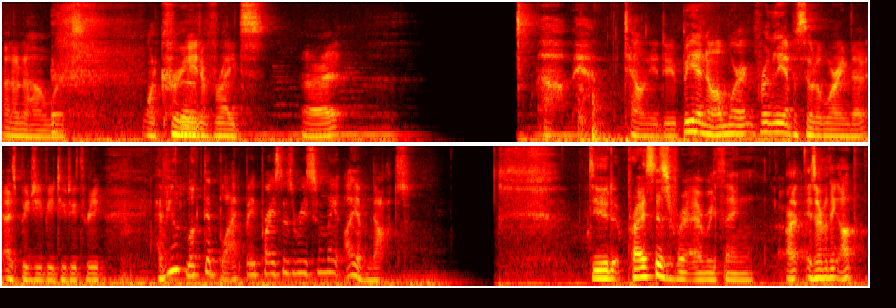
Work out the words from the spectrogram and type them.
I don't know how it works. I want creative rights. All right. Oh man, telling you, dude. But yeah, no, I'm wearing for the episode. I'm wearing the two three. Have you looked at Black Bay prices recently? I have not. Dude, prices for everything. Are, is everything up?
